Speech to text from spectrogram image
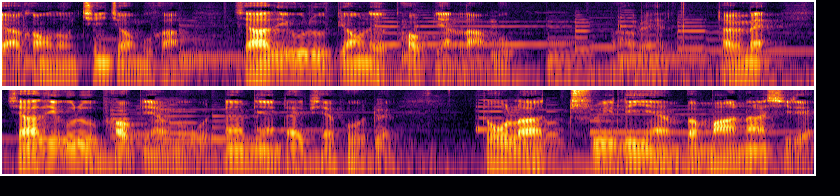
ရာအကောင်းဆုံးချင်းချောက်မှုဟာရာသီဥတုပြောင်းလဲဖောက်ပြန်လာမှုပါပဲ။ဒါပေမဲ့ရာသီဥတုဖောက်ပြန်မှုကိုတံပြန်တိုက်ဖြတ်ဖို့အတွက် ဒေါ်လာထရီလီယံပမာဏရှိတဲ့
